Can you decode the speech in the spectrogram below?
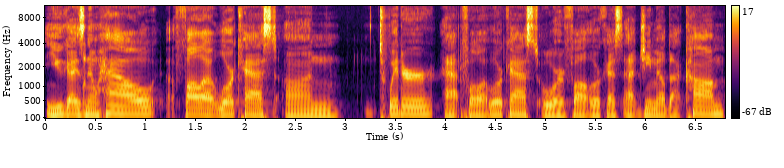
you guys know how. Fallout Lorecast on Twitter at Fallout Lorecast or Fallout Lorecast at gmail.com.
